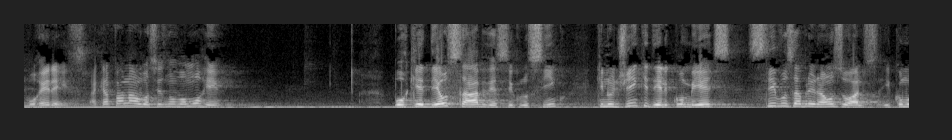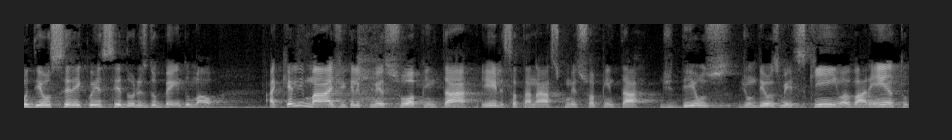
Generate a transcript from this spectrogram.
Morrereis. Aqui ela fala: Não, vocês não vão morrer. Porque Deus sabe, versículo 5, que no dia em que dele comerdes, se vos abrirão os olhos, e como Deus serei conhecedores do bem e do mal. Aquela imagem que ele começou a pintar, ele, Satanás, começou a pintar de Deus, de um Deus mesquinho, avarento,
